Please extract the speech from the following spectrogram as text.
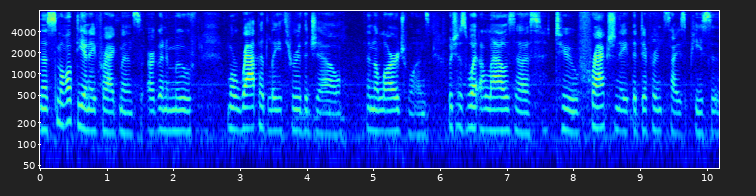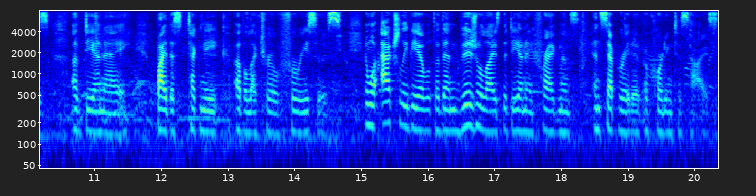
The small DNA fragments are going to move more rapidly through the gel than the large ones, which is what allows us to fractionate the different size pieces of DNA by this technique of electrophoresis. And we'll actually be able to then visualize the DNA fragments and separate it according to size.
